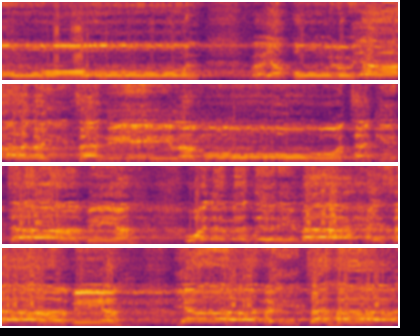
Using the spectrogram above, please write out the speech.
فيقول فيقول يا ليتني لموت. ولم أدر ما حسابيه. يا ليتها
